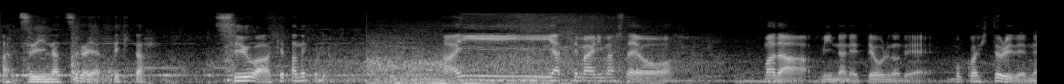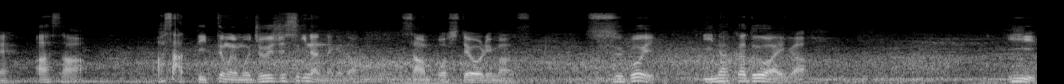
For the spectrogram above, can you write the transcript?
暑い夏がやってきた。梅雨は明けたね、これ。はい、やってまいりましたよ。まだみんな寝ておるので、僕は一人でね、朝、朝って言ってもねもう10時過ぎなんだけど、散歩しております。すごい、田舎度合いが、いい。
